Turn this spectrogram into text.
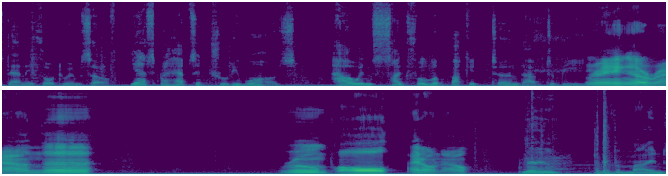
Stanley thought to himself. Yes, perhaps it truly was. How insightful the bucket turned out to be. Ring around the room, Paul. I don't know. No, never mind.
